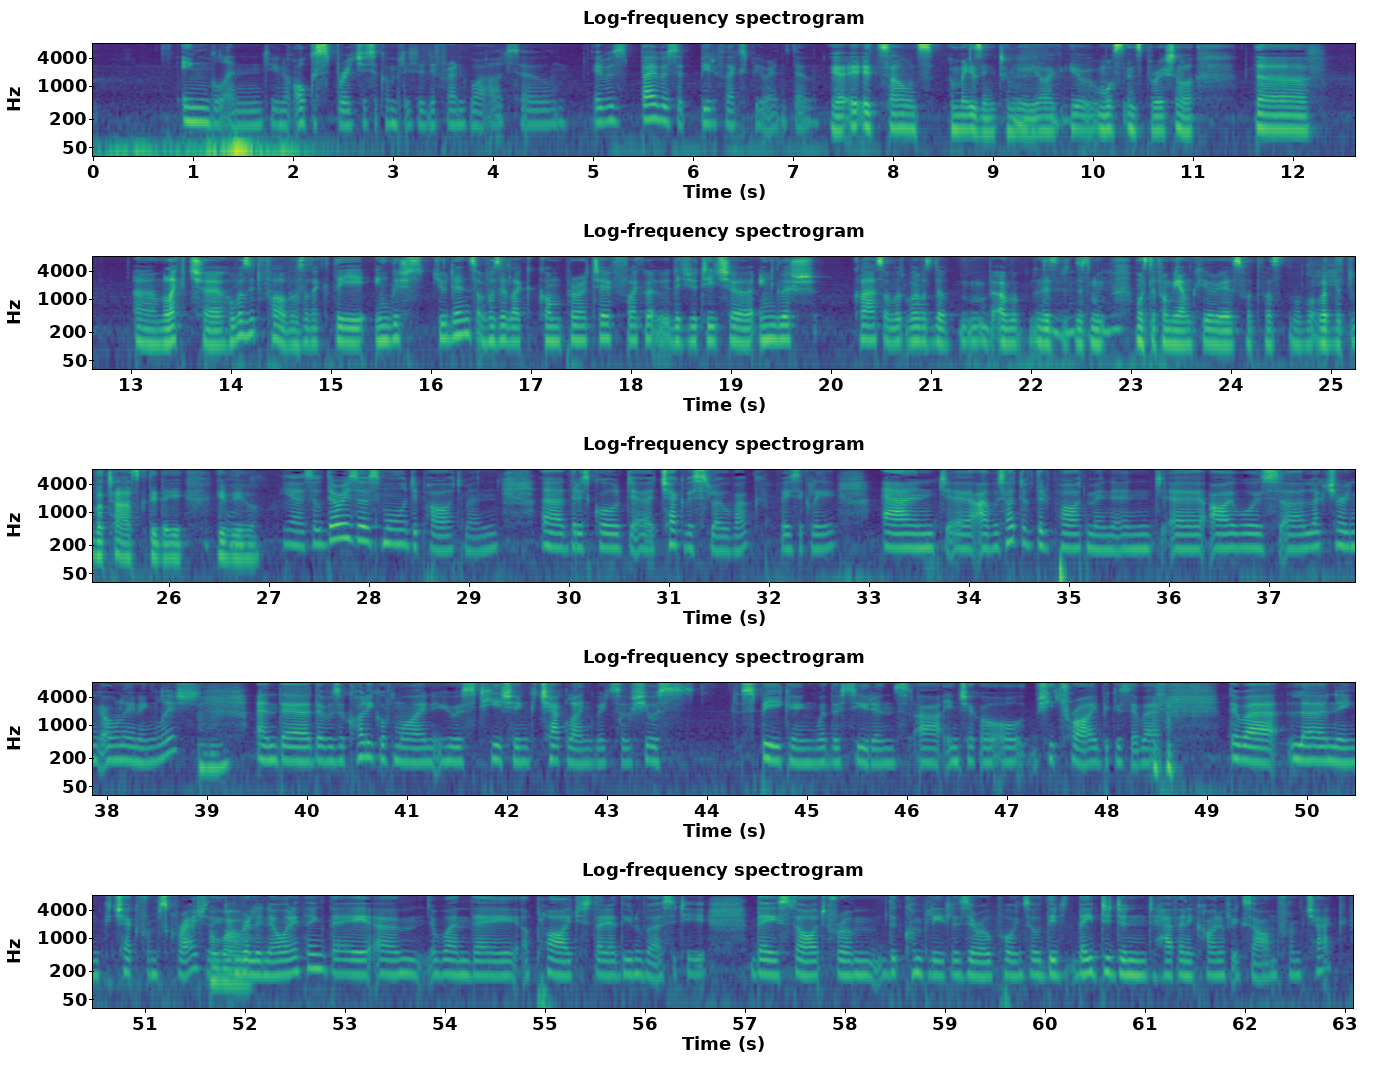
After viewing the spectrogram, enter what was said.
England, you know, Oxbridge is a completely different world. So it was, but it was a beautiful experience, though. Yeah, it, it sounds amazing to me, like most inspirational. The um, lecture, who was it for? Was it like the English students, or was it like comparative? Like, uh, did you teach uh, English class, or what, what was the? Uh, this, mm-hmm. this mm-hmm. mostly for me. I'm curious. What was what what, the, what task did they give you? Yeah, so there is a small department uh, that is called uh, Czech with Slovak, basically, and uh, I was head of the department, and uh, I was uh, lecturing only in English, mm-hmm. and there there was a colleague of mine who was teaching Czech language, so she was speaking with the students uh, in Czech, or, or, she tried because they were they were learning Czech from scratch. They oh, wow. didn't really know anything. They um, when they apply to study at the university, they start from the completely zero point. So they they didn't have any kind of exam from Czech.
